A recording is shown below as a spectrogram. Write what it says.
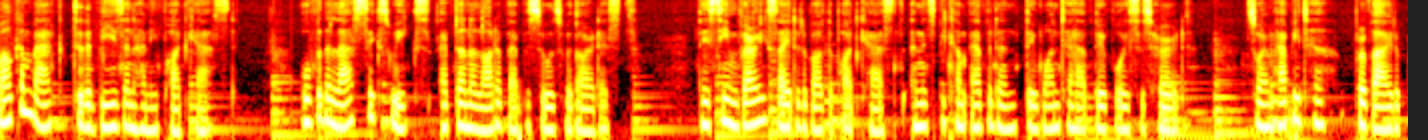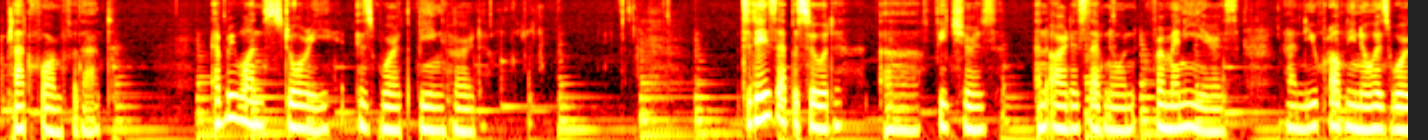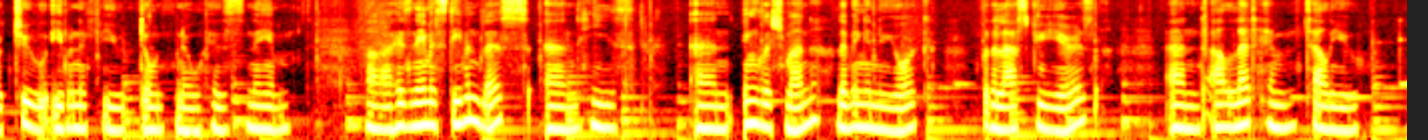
Welcome back to the Beez and Honey podcast. Over the last six weeks, I've done a lot of episodes with artists. They seem very excited about the podcast, and it's become evident they want to have their voices heard. So I'm happy to provide a platform for that. Everyone's story is worth being heard. Today's episode uh, features an artist I've known for many years, and you probably know his work too, even if you don't know his name. Uh, his name is Stephen Bliss, and he's an Englishman living in New York for the last few years, and I'll let him tell you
